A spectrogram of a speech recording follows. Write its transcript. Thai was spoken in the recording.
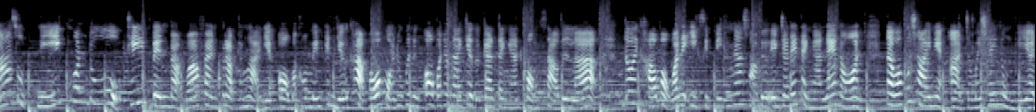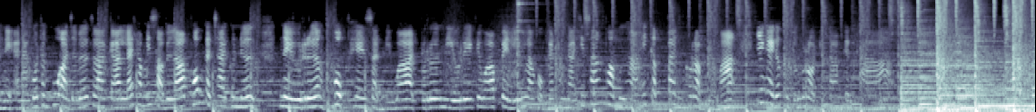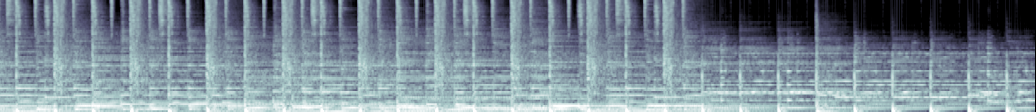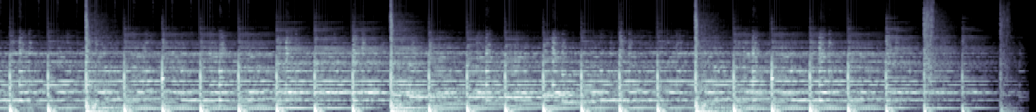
ล่าสุดนี้คนดูที่เป็นแบบว่าแฟนคลับทั้งหลายเนี่ยออกมาคอมเมนต์กันเยอะค่ะ เพราะว่าหมอดูคนหนึ่งออกมาทำนายเกี่ยวกับการแต่งงานของสาวเบลล่า โดยเขาบอกว่าในอีก 10 ปีข้างหน้าสาวเบลเองจะได้แต่งงานแน่นอน แต่ว่าผู้ชายเนี่ยอาจจะไม่ใช่หนุ่มเบียร์ในอนาคตทั้งคู่อาจจะเลิกลากัน และทำให้สาวเบลล่าพบกับชายคนหนึ่งในเรื่องบุพเพสันนิวาสเรื่องนี้เรียกได้ว่าเป็นเรื่องราวของการทำนานที่สร้างความมือหาให้กับแฟนคลับอย่างมาก ยังไงก็คงต้องรอติดตามกันค่ะ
